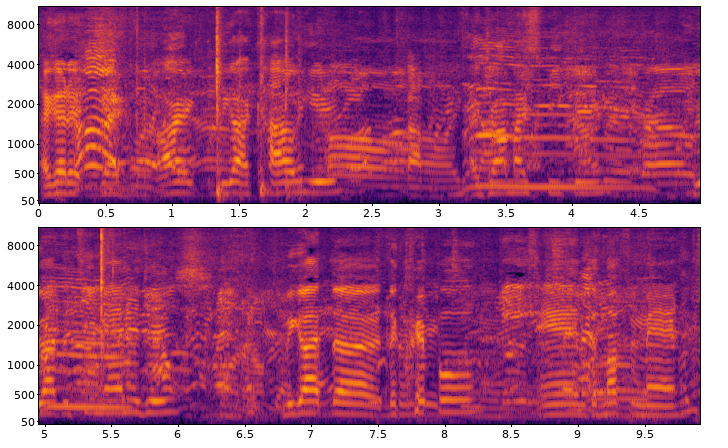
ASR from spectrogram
I got it. Alright, we got Kyle here. I dropped my speaker. We got the team managers. We got the the cripple and the muffin man.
